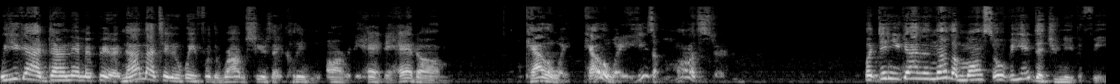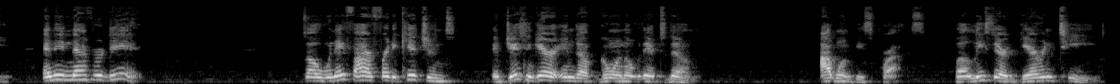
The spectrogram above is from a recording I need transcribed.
Well, you got a dynamic pair. Now I'm not taking away for the Robert Shears that Cleveland already had. They had um Callaway. Callaway, he's a monster. But then you got another monster over here that you need to feed, and they never did. So when they fired Freddie Kitchens, if Jason Garrett ended up going over there to them, I wouldn't be surprised. But at least they're guaranteed.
